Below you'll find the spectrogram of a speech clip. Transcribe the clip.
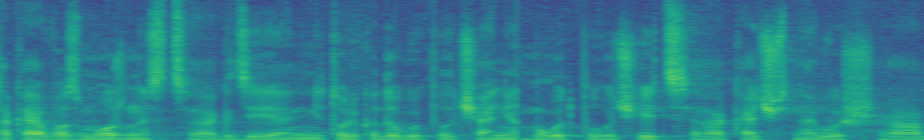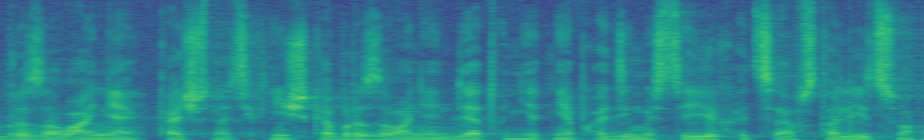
такая возможность, э, где не только долгопилчане могут получить э, качественное высшее образование, качественное техническое образование. Для этого нет необходимости ехать э, в столицу.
